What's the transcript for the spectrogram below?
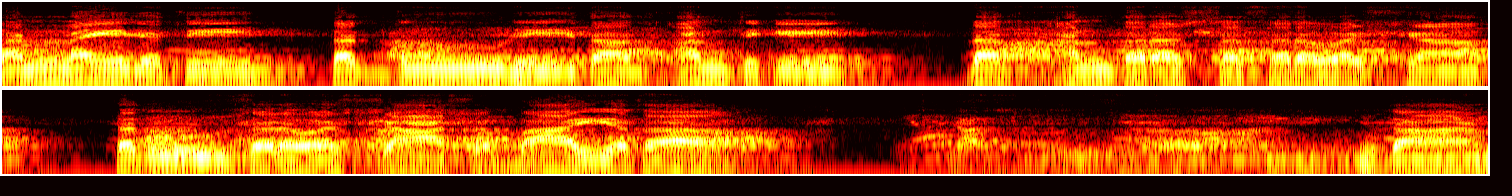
तन्नैजति तद्दूरे तदन्तिके तदन्तरस्य सर्वस्य तदु बाह्यता। उतान्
